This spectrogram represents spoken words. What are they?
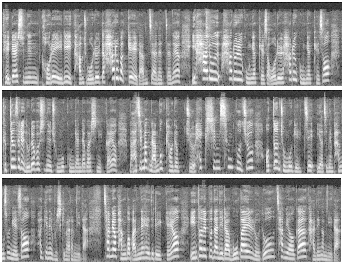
대비할 수 있는 거래일이 다음 주 월요일 때 하루밖에 남지 않았잖아요. 이 하루 하루를 공략해서 월요일 하루 공략해서 급등세를 노려볼 수 있는 종목 공개한다고 하시니까요. 마지막 남북 경협주 핵심 승부주 어떤 종목일지 이어지는 방송에서 확인해 보시기 바랍니다. 참여 방법 안내해 드릴게요. 인터넷뿐 아니라 모바일로도 참여가 가능합니다.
